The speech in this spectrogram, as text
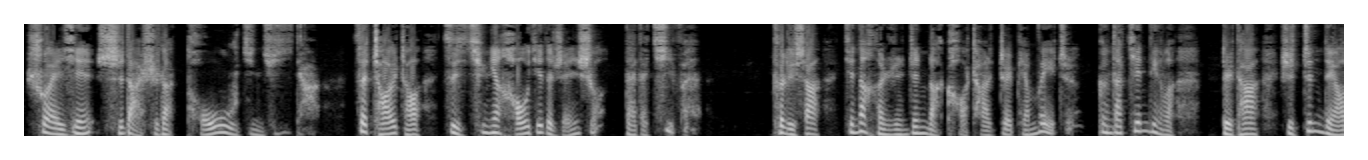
率先实打实的投入进去一点再炒一炒自己青年豪杰的人设，带带气氛。特丽莎见他很认真的考察这片位置，更加坚定了对他是真的要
